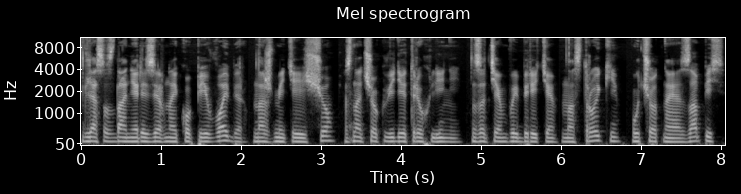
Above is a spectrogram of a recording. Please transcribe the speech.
Для создания резервной копии в Viber нажмите «Еще», значок в виде трех линий, затем выберите «Настройки», «Учетная запись»,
